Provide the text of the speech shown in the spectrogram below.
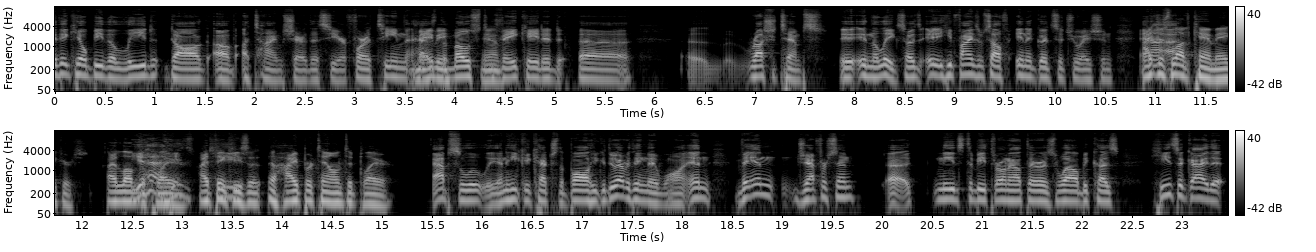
I think he'll be the lead dog of a timeshare this year for a team that has Maybe, the most yeah. vacated uh, uh, rush attempts in the league. So it's, he finds himself in a good situation. And I just love Cam Akers. I love Yeah, the player. I think he- he's a, a hyper talented player. Absolutely. And he could catch the ball. He could do everything they want. And Van Jefferson uh, needs to be thrown out there as well because he's a guy that,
